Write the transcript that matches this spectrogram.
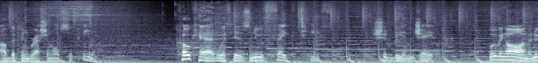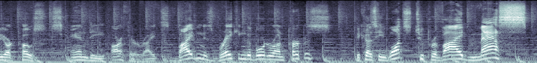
of the congressional subpoena. Cokehead, with his new fake teeth, should be in jail. Moving on, the New York Post's Andy Arthur writes Biden is breaking the border on purpose because he wants to provide mass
